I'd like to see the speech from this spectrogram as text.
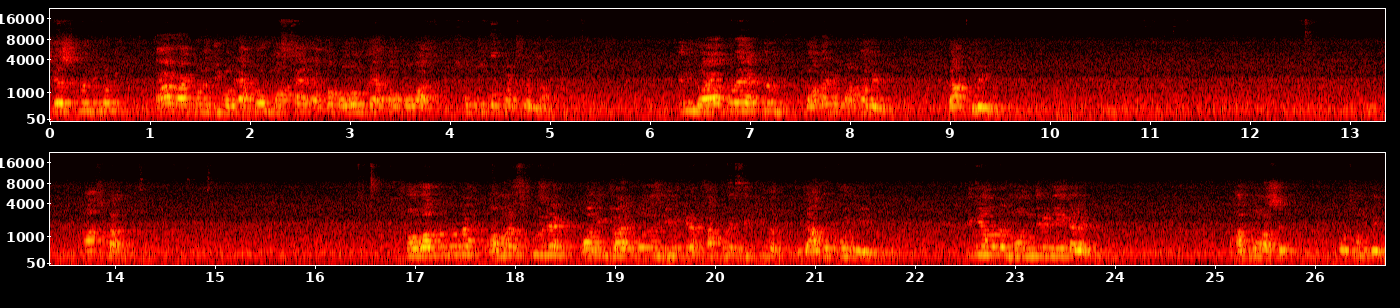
শেষ করে দিব, আর রাখব জীবন। এত মাথায়, এত কলঙ্ক, এত অপবাদ, সহ্য করতে পারছিলেন না। তিনি দয়া করে একজন দাদাকে পাঠালেন, ডাকলেন। আসলাম। সৌভাগ্যক্রমে আমার স্কুলের এক কলিগ জয়েন করলেন, যিনি কিনা ঠাকুরের দীক্ষিত যাদব কর্মী তিনি আমাকে মন্দিরে নিয়ে গেলেন। ভাদ্র মাসের প্রথম দিন।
